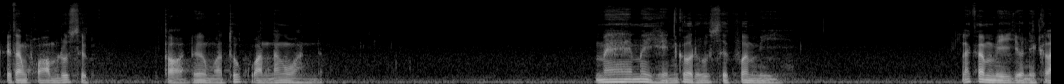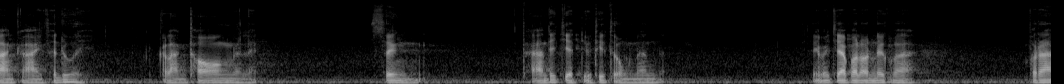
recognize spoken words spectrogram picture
คือทำความรู้สึกต่อเนื่องมาทุกวันทั้งวัน แม้ไม่เห็นก็รู้สึกว่ามี แล้วก็มีอยู่ในกลางกายซะด้วย กลางท้องนั่นแหละ ซึ่งฐานที่เจ็ดอยู่ที่ตรงนั้นเห็นไหมเจ้าพอเรานึกว่า พระ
